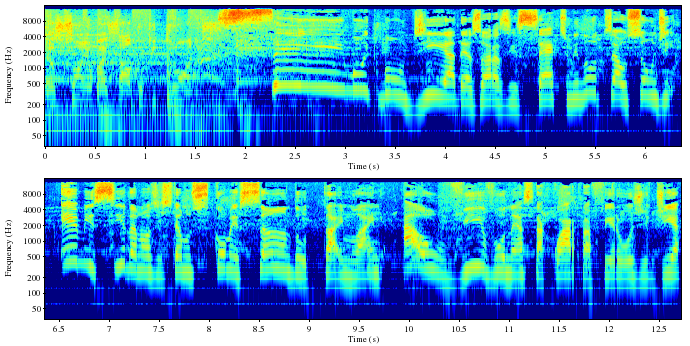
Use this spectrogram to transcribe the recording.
Eu sonho mais alto que drones. Sim, muito bom dia, 10 horas e 7 minutos, ao som de Emicida, nós estamos começando o Timeline ao vivo nesta quarta-feira, hoje dia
